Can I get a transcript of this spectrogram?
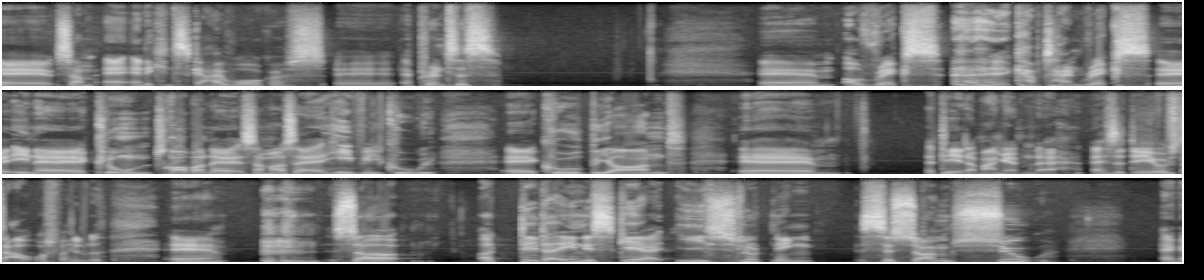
øh, som er Anakin Skywalkers øh, apprentice. Øh, og Rex, kaptajn Rex, øh, en af klontropperne, som også er helt vildt cool. Øh, cool Beyond. Øh, det er der mange af dem, der er. Altså, det er jo Star Wars for helvede. Øh, så, og det, der egentlig sker i slutningen, sæson 7 af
